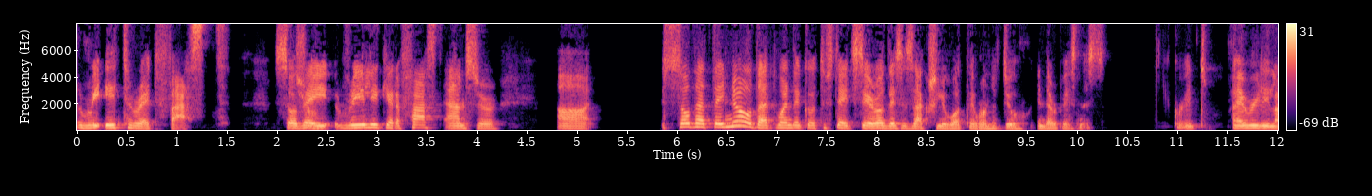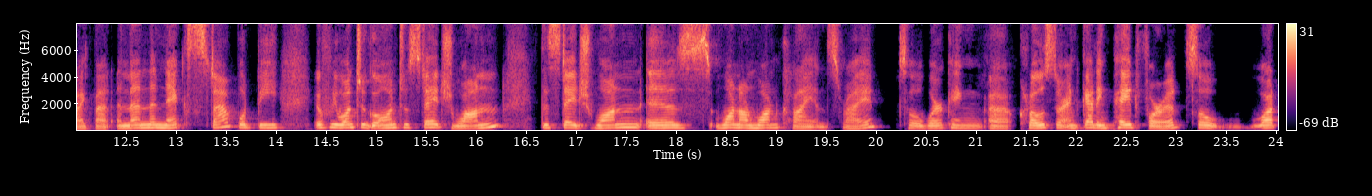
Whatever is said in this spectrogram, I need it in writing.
reiterate fast so sure. they really get a fast answer uh, so that they know that when they go to stage zero this is actually what they want to do in their business great I really like that. And then the next step would be if we want to go on to stage one, the stage one is one on one clients, right? So working uh, closer and getting paid for it. So what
